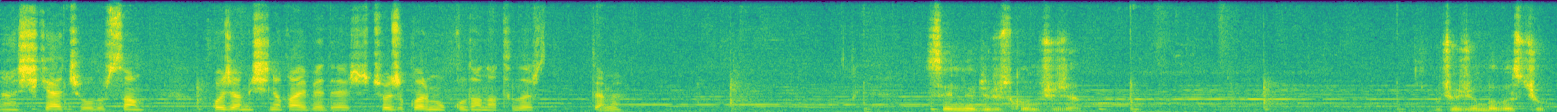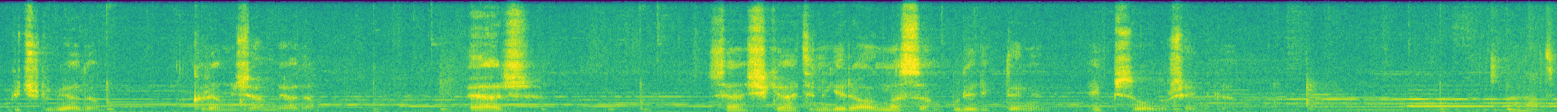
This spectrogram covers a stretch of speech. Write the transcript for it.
Yani şikayetçi olursam kocam işini kaybeder, çocuklarım okuldan atılır. Değil mi? Seninle dürüst konuşacağım. Bu çocuğun babası çok güçlü bir adam. Kıramayacağım bir adam. Eğer sen şikayetini geri almazsan bu dediklerinin hepsi olur Şengül. Anladım.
